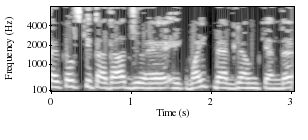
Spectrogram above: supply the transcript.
سرکلز کی تعداد جو ہے ایک وائٹ بیک گراؤنڈ کے اندر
